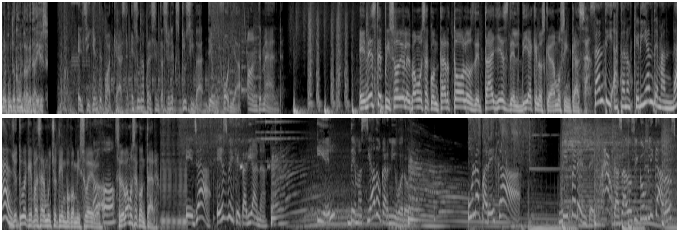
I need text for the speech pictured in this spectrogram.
boostmobile.com para detalles. El siguiente podcast es una presentación exclusiva de Euforia On Demand. En este episodio les vamos a contar todos los detalles del día que nos quedamos sin casa. Santi, hasta nos querían demandar. Yo tuve que pasar mucho tiempo con mi suegro. Oh, oh. Se lo vamos a contar. Ella es vegetariana. Y él, demasiado carnívoro. Una pareja diferente. Casados y complicados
